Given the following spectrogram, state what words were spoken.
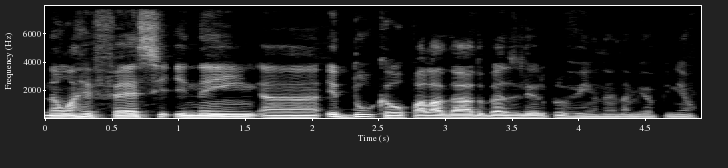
não arrefece e nem uh, educa o paladar do brasileiro para o vinho, né, na minha opinião.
